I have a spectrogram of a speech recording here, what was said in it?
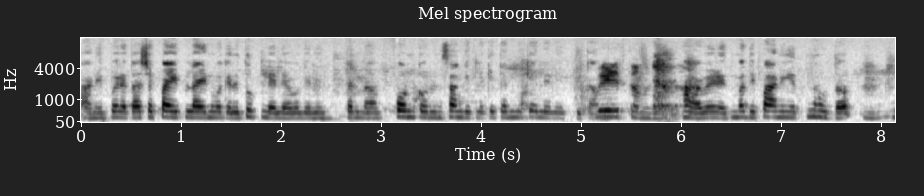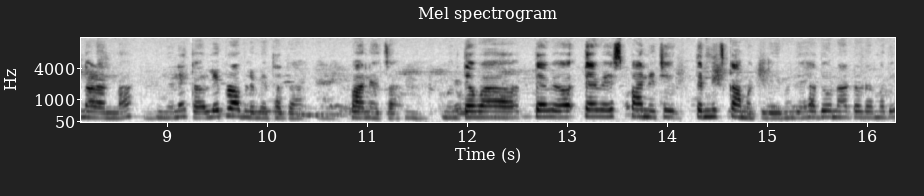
आणि परत अशा पाईपलाईन वगैरे तुटलेल्या वगैरे त्यांना फोन करून सांगितलं की त्यांनी केलेले आहेत ते काम वेळेत कामं केली हा वेळेत मध्ये पाणी येत नव्हतं हम्म. नळांना म्हणजे नाही का लय प्रॉब्लेम येत होता पाण्याचा हम्म. मग तेव्हा त्यावे त्यावेळेस पाण्याची त्यांनीच कामं केली म्हणजे ह्या दोन आठवड्यामध्ये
